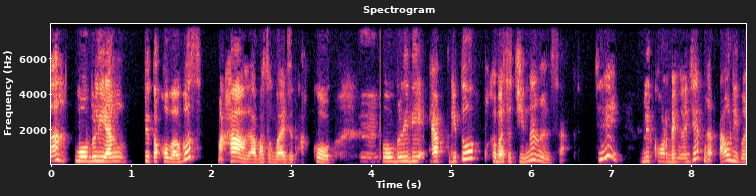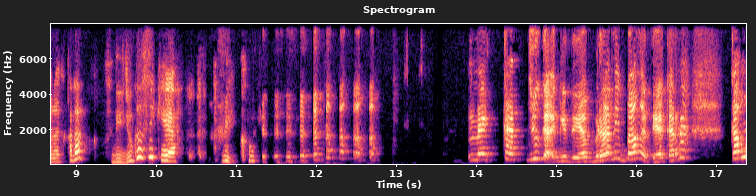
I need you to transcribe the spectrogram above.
ah mau beli yang di toko bagus? Mahal nggak masuk budget aku. Mau beli di app gitu ke bahasa Cina nggak bisa? Jadi beli kordeng aja nggak tahu di mana. Kadang sedih juga sih kayak nekat juga gitu ya berani banget ya. Karena kamu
